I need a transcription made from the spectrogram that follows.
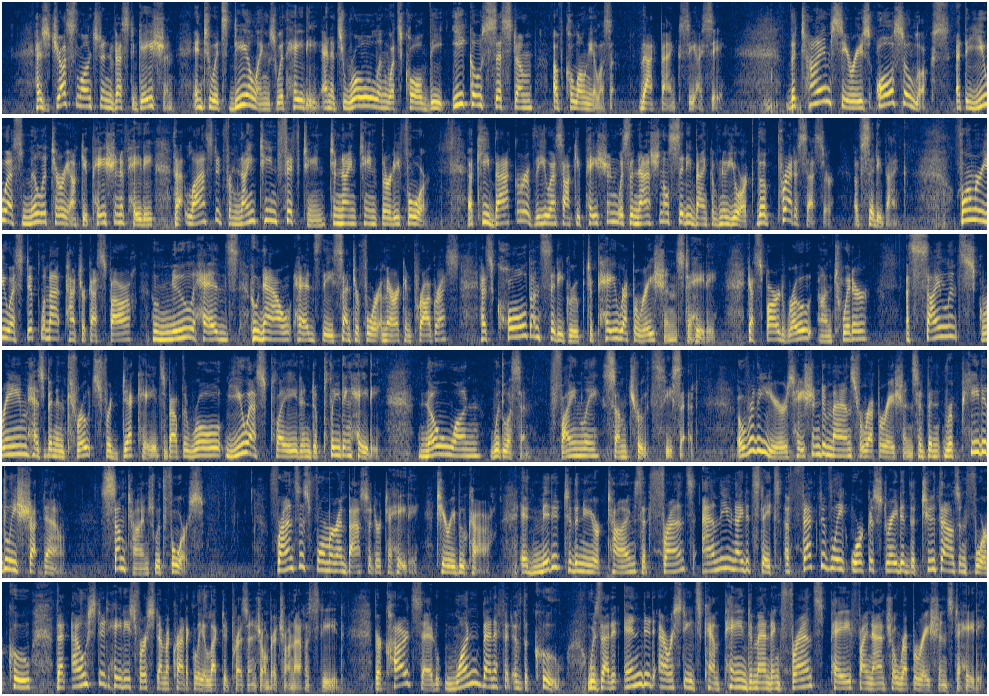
has just launched an investigation into its dealings with Haiti and its role in what's called the ecosystem of colonialism, that bank, CIC. The Time series also looks at the U.S. military occupation of Haiti that lasted from 1915 to 1934. A key backer of the U.S. occupation was the National City Bank of New York, the predecessor of Citibank. Former U.S. diplomat Patrick Gaspard, who new heads, who now heads the Center for American Progress, has called on Citigroup to pay reparations to Haiti. Gaspard wrote on Twitter, a silent scream has been in throats for decades about the role U.S. played in depleting Haiti. No one would listen. Finally, some truths, he said. Over the years, Haitian demands for reparations have been repeatedly shut down, sometimes with force. France's former ambassador to Haiti, Thierry Burkard, admitted to the New York Times that France and the United States effectively orchestrated the 2004 coup that ousted Haiti's first democratically elected president, Jean-Bertrand Aristide. Burkard said one benefit of the coup was that it ended Aristide's campaign demanding France pay financial reparations to Haiti.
